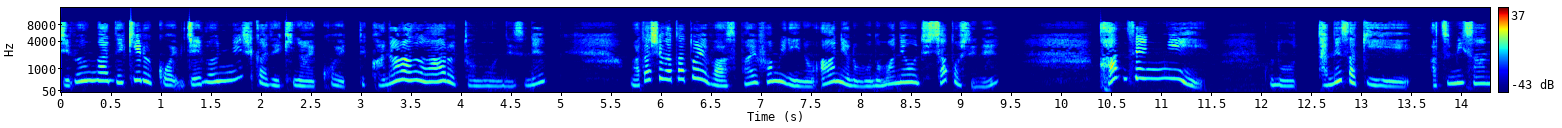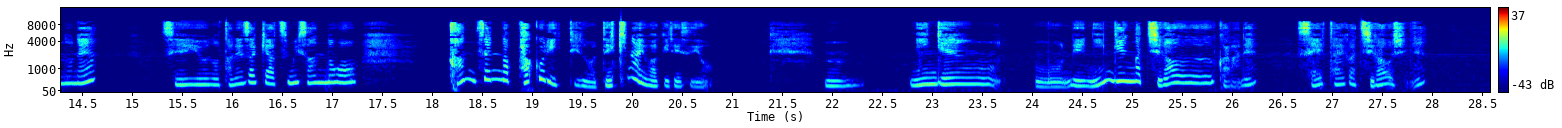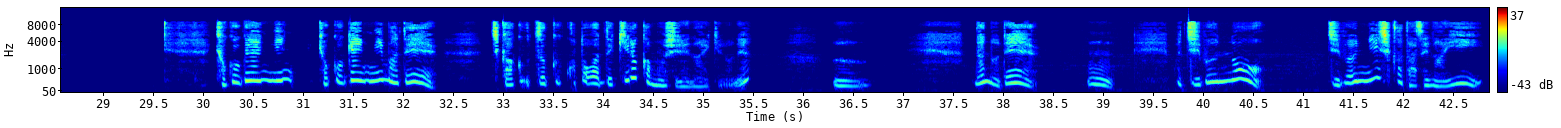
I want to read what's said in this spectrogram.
自分ができる声、自分にしかできない声って必ずあると思うんですね。私が例えばスパイファミリーのアーニャのモノマネをしたとしてね、完全に、この種崎厚美さんのね、声優の種崎厚美さんの完全なパクリっていうのはできないわけですよ。うん。人間、もうね、人間が違うからね。生態が違うしね。極限に、極限にまで近づくことはできるかもしれないけどね。うん。なので、うん。自分の、自分にしか出せない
